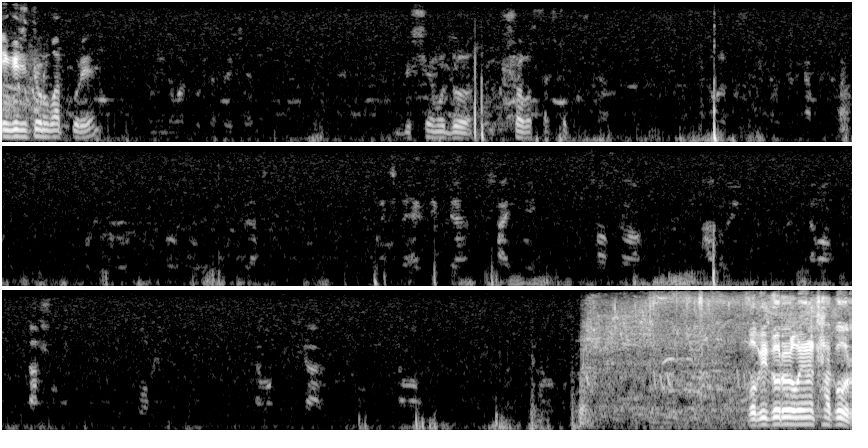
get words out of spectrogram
ইংরেজিতে অনুবাদ করে বিশ্বের মধ্যে সর্বশ্রেষ্ঠ কবিগুরু রবীন্দ্রনাথ ঠাকুর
